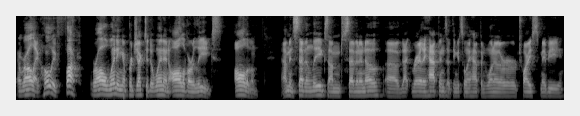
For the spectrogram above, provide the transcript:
and we're all like, "Holy fuck!" We're all winning and projected to win in all of our leagues, all of them. I'm in seven leagues. I'm seven and zero. Uh, that rarely happens. I think it's only happened one or twice, maybe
